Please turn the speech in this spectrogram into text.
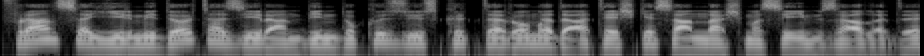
Fransa 24 Haziran 1940'ta Roma'da ateşkes anlaşması imzaladı.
